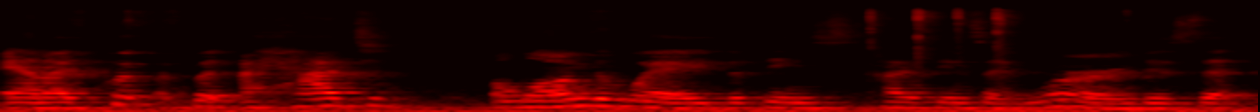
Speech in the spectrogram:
and I put, but I had to, along the way, the things, kind of things I've learned is that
